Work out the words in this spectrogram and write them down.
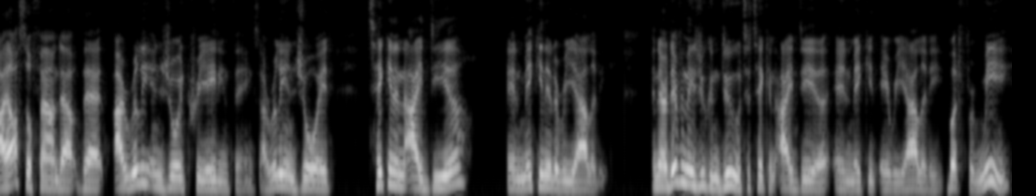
I also found out that I really enjoyed creating things. I really enjoyed taking an idea and making it a reality. And there are different things you can do to take an idea and make it a reality. But for me,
